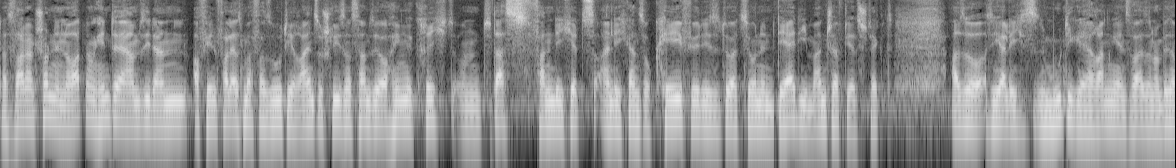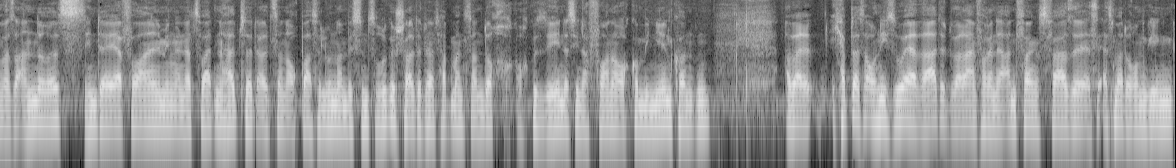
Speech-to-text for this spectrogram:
Das war dann schon in Ordnung. Hinterher haben sie dann auf jeden Fall erstmal versucht, die reinzuschließen. Das haben sie auch hingekriegt. Und das fand ich jetzt eigentlich ganz okay für die Situation, in der die Mannschaft jetzt steckt. Also sicherlich ist eine mutige Herangehensweise, noch ein bisschen was anderes. Hinterher vor allem in der zweiten Halbzeit, als dann auch Barcelona Barcelona ein bisschen zurückgeschaltet hat, hat man es dann doch auch gesehen, dass sie nach vorne auch kombinieren konnten. Aber ich habe das auch nicht so erwartet, weil einfach in der Anfangsphase es erstmal darum ging,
